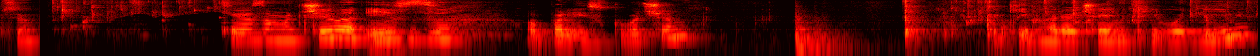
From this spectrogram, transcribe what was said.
Все. Це я замочила із ополіскувачем. Такій в гаряченькій воді,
